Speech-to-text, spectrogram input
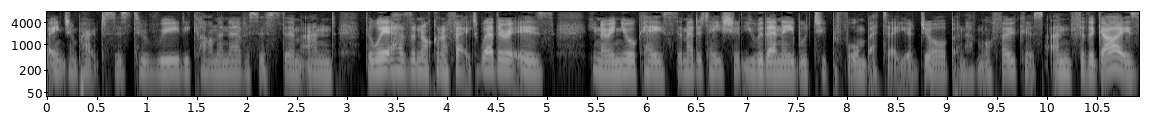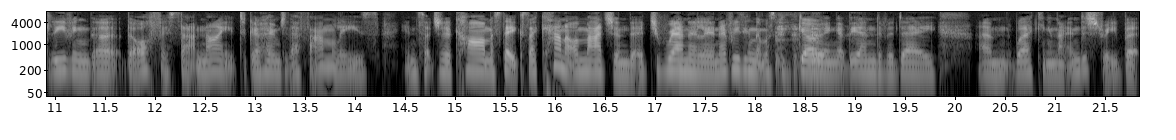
ancient practices to really calm the nervous system and the way it has a knock-on effect whether it is, you know, in your case, the meditation, you were then able to perform better at your job and have more focus. And for the guys leaving the, the office that night to go home to their families in such a calmer state, because I cannot imagine the adrenaline, everything that must be going at the end of a day um, working in that industry. But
